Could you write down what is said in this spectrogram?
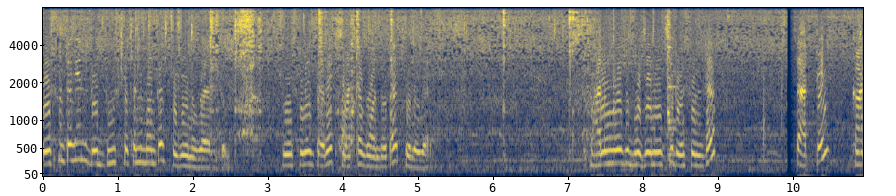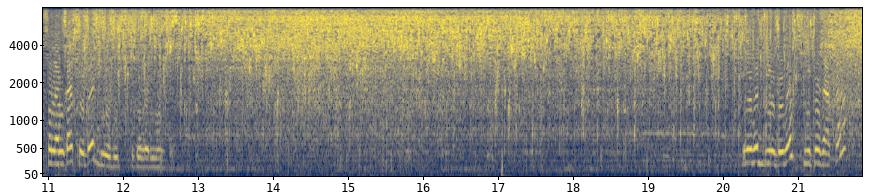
রসুনটা কিন্তু দু সেকেন্ড মতো ভেজে নেব একদম। রসুনের যাতে কাঁচা গন্ধটা চলে যায় ভালোভাবে ভেজে নিয়েছি রসুনটা। চারটে কাঁচা লঙ্কা কেটে দিয়ে দিচ্ছি তেলের মধ্যে। এবার দিয়ে দেবো কেটে রাখা বেঁচে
